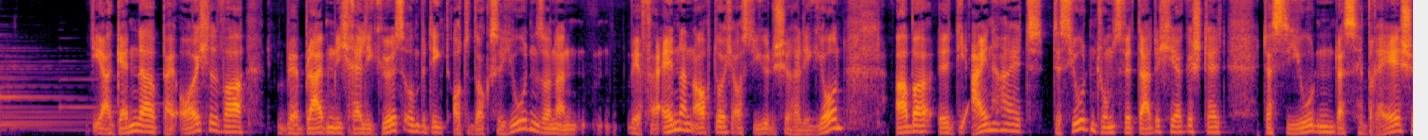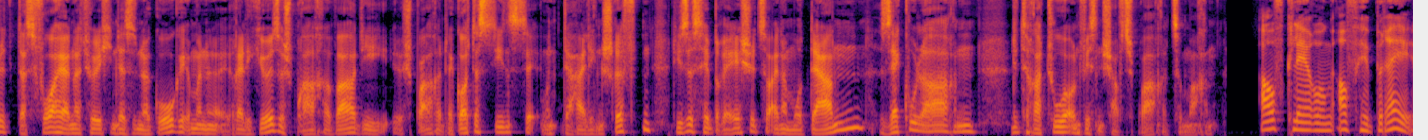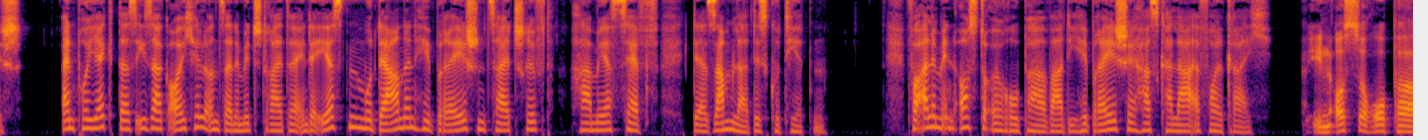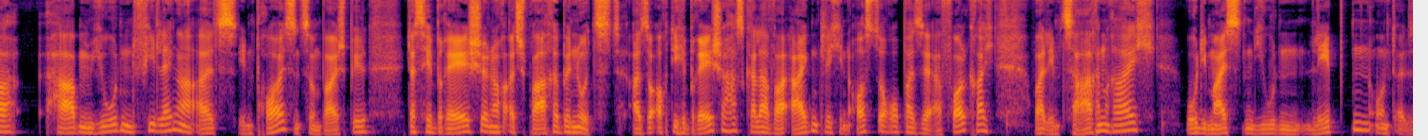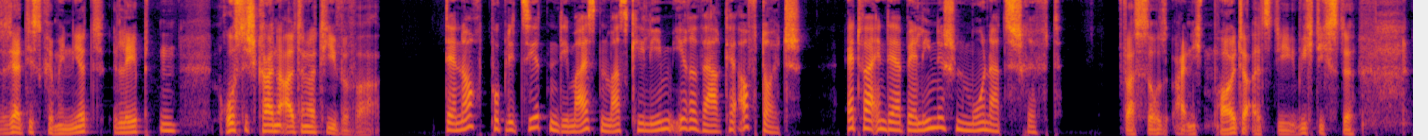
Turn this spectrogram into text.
Die Agenda bei Euchel war, wir bleiben nicht religiös unbedingt orthodoxe Juden, sondern wir verändern auch durchaus die jüdische Religion. Aber äh, die Einheit des Judentums wird dadurch hergestellt, dass die Juden das Hebräische, das vorher natürlich in der Synagoge immer eine religiöse Sprache war, die Sprache der Gottesdienste und der Heiligen Schriften, dieses Hebräische zu einer modernen, säkularen Literatur- und Wissenschaftssprache zu machen. Aufklärung auf Hebräisch ein Projekt, das Isaac Euchel und seine Mitstreiter in der ersten modernen hebräischen Zeitschrift Hamer Sef, der Sammler, diskutierten. Vor allem in Osteuropa war die hebräische Haskalah erfolgreich. In Osteuropa haben Juden viel länger als in Preußen zum Beispiel das Hebräische noch als Sprache benutzt. Also auch die hebräische Haskalah war eigentlich in Osteuropa sehr erfolgreich, weil im Zarenreich, wo die meisten Juden lebten und sehr diskriminiert lebten, Russisch keine Alternative war. Dennoch publizierten die meisten Maskilim ihre Werke auf Deutsch, etwa in der Berlinischen Monatsschrift was so eigentlich heute als die wichtigste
